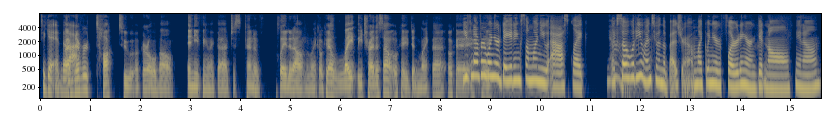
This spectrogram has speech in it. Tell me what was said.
to get into that. I've never talked to a girl about anything like that. I've just kind of played it out and I'm like, okay, I'll lightly try this out. Okay, you didn't mm. like that. Okay. You've never, like, when you're dating someone, you ask like, like, so what are you into in the bedroom? Like when you're flirting or getting all, you know,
